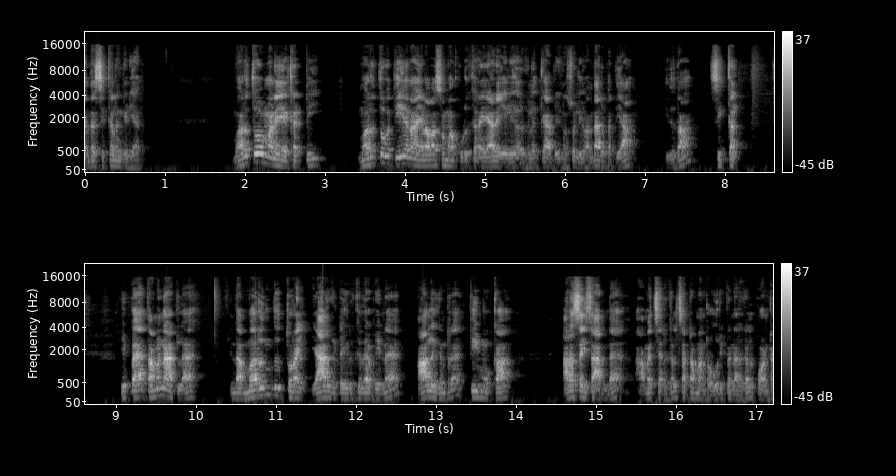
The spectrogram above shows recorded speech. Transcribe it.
எந்த சிக்கலும் கிடையாது. மருத்துவமனையை கட்டி மருத்துவத்தையே நான் இலவசமாக கொடுக்குற ஏழை எளியவர்களுக்கு அப்படின்னு சொல்லி வந்தார் பார்த்தியா இதுதான் சிக்கல். இப்போ தமிழ்நாட்டில் இந்த மருந்து துறை யார்கிட்ட இருக்குது அப்படின்னு ஆளுகின்ற திமுக அரசை சார்ந்த அமைச்சர்கள் சட்டமன்ற உறுப்பினர்கள் போன்ற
